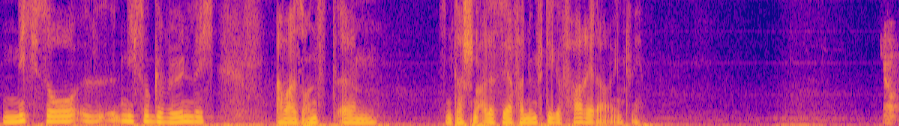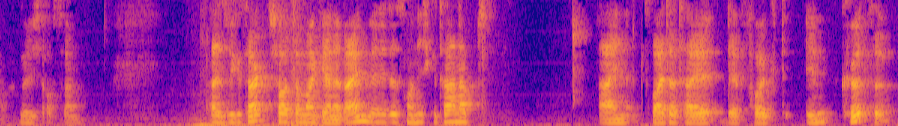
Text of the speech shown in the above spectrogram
nicht so, nicht so gewöhnlich, aber sonst ähm, sind das schon alles sehr vernünftige Fahrräder irgendwie. Ja, würde ich auch sagen. Also wie gesagt, schaut da mal gerne rein, wenn ihr das noch nicht getan habt. Ein zweiter Teil, der folgt in Kürze.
